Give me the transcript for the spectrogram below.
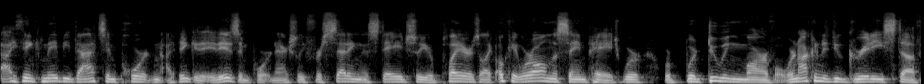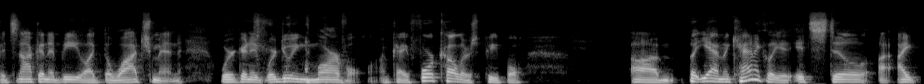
I think maybe that's important. I think it is important actually for setting the stage so your players are like, okay, we're all on the same page. We're we're we're doing Marvel. We're not going to do gritty stuff. It's not going to be like the Watchmen. We're gonna we're doing Marvel. Okay, four colors, people. Um, but yeah, mechanically, it's still I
